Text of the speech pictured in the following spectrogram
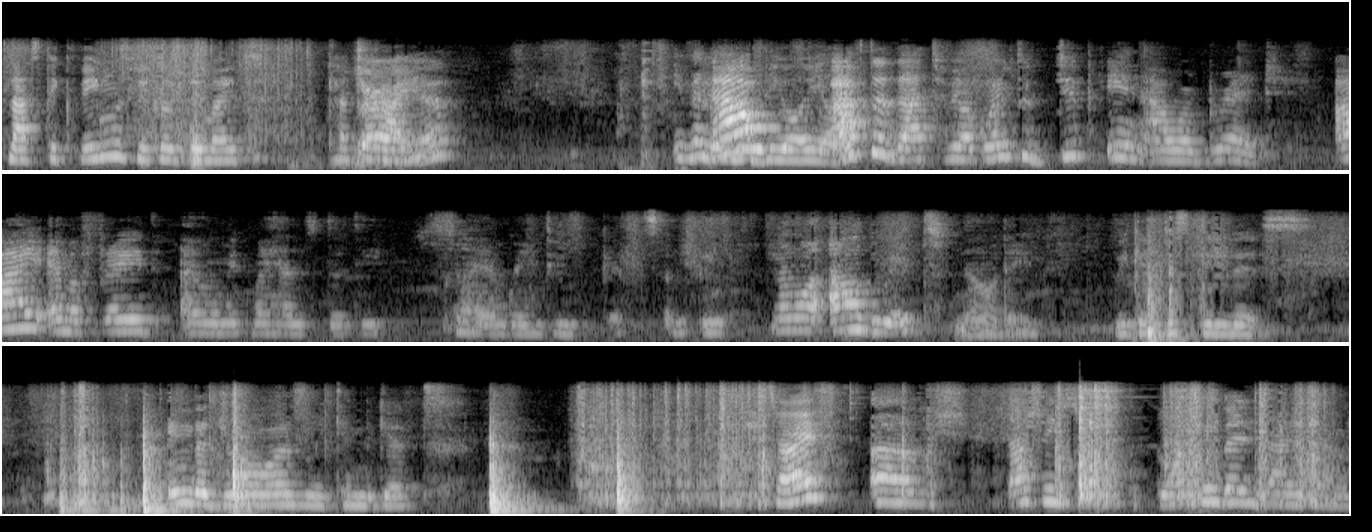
plastic things because they might catch Burn. fire. Even Now, the oil. After that, we are going to dip in our bread. I am afraid I will make my hands dirty. So I am going to get something. Now I'll do it. No, Dane. We can just do this. In the drawers, we can get. Sorry if um Dashley's blocking the entire camera.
